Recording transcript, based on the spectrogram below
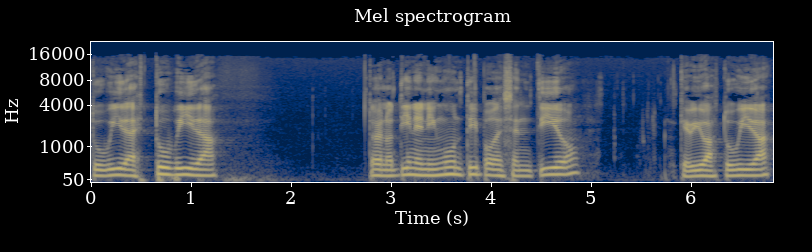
tu vida es tu vida, entonces no tiene ningún tipo de sentido que vivas tu vida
